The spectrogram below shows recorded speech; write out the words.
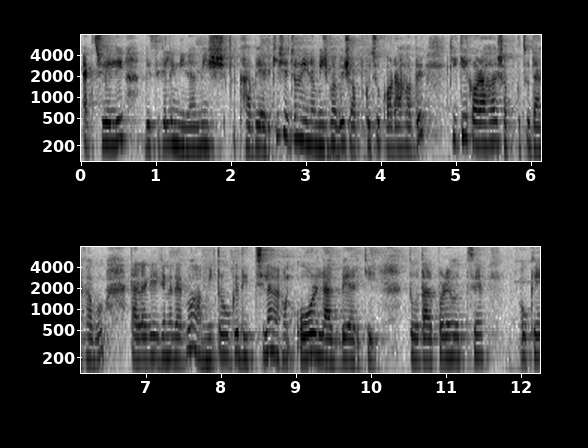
অ্যাকচুয়ালি বেসিক্যালি নিরামিষ খাবে আর কি, সেজন্য নিরামিষভাবে সব কিছু করা হবে। কি কি করা হয় সব কিছু দেখাবো। তার আগে এখানে দেখো, আমি তো ওকে দিচ্ছিলাম, এখন ওর লাগবে আর কি। তো তারপরে হচ্ছে ওকে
